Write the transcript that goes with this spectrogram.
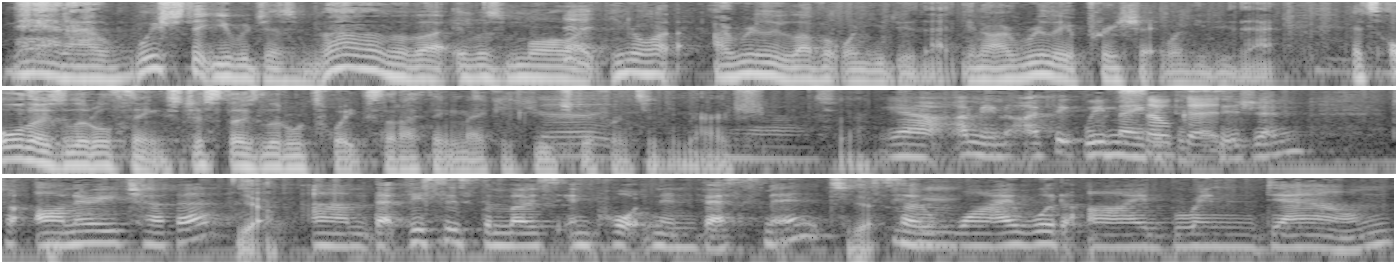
Man, I wish that you would just blah, blah, blah, blah, it was more like, you know what, I really love it when you do that. You know, I really appreciate when you do that. It's all those little things, just those little tweaks that I think make a huge good. difference in your marriage. Yeah. So. yeah, I mean, I think we made so a decision. Good to honor each other. Yeah. Um, that this is the most important investment. Yeah. So mm-hmm. why would I bring down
